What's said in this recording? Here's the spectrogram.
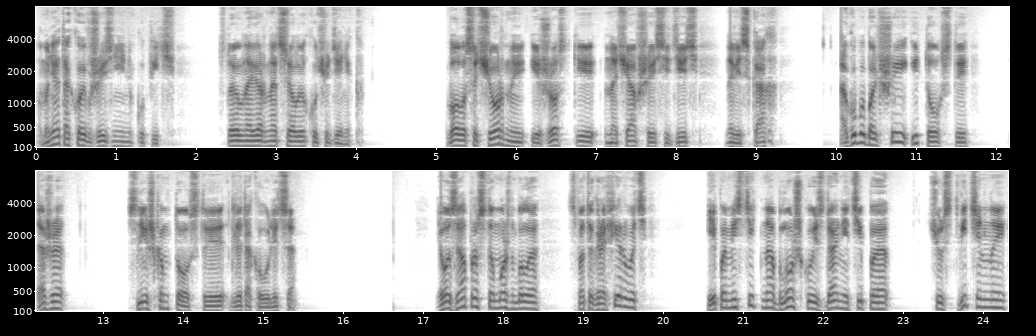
Мне такой в жизни не купить. Стоил, наверное, целую кучу денег. Волосы черные и жесткие, начавшие сидеть на висках, а губы большие и толстые, даже слишком толстые для такого лица. Его запросто можно было сфотографировать и поместить на обложку издания типа «Чувствительный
